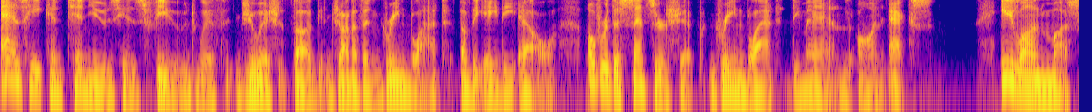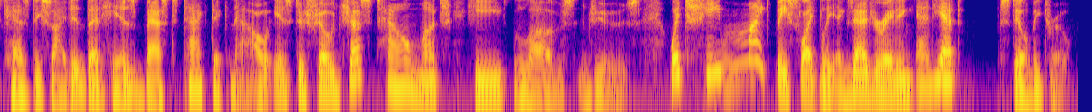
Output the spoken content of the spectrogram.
As he continues his feud with Jewish thug Jonathan Greenblatt of the ADL over the censorship Greenblatt demands on X, Elon Musk has decided that his best tactic now is to show just how much he loves Jews, which he might be slightly exaggerating and yet still be true.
